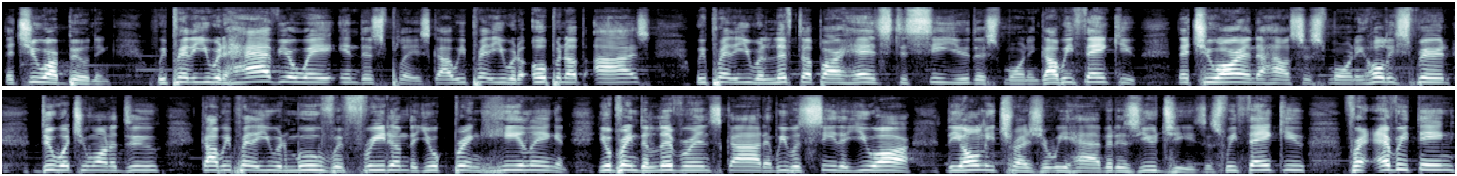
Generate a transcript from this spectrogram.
that you are building. We pray that you would have your way in this place, God. We pray that you would open up eyes. We pray that you would lift up our heads to see you this morning. God, we thank you that you are in the house this morning. Holy Spirit, do what you want to do. God, we pray that you would move with freedom, that you'll bring healing and you'll bring deliverance, God, and we would see that you are the only treasure we have. It is you, Jesus. We thank you for everything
